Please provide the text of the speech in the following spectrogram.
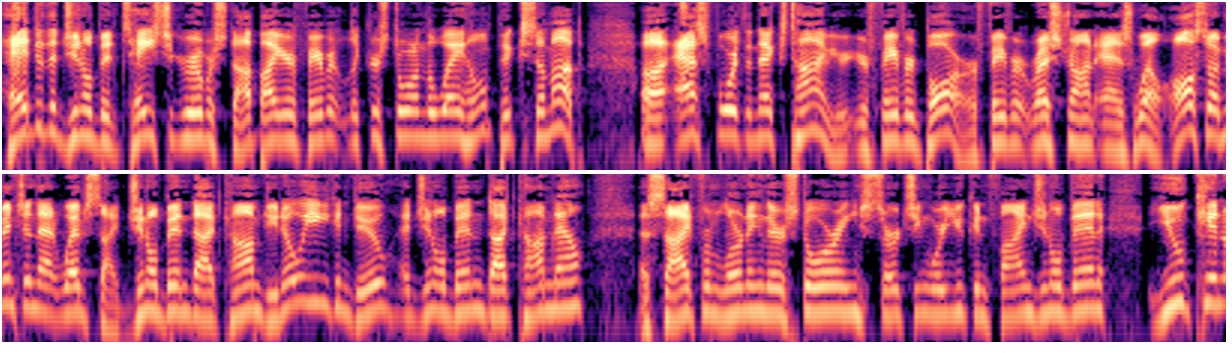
Head to the Gentle Ben tasting room or stop by your favorite liquor store on the way home. Pick some up. Uh, ask for it the next time. Your, your favorite bar or favorite restaurant as well. Also, I mentioned that website, gentleben.com. Do you know what you can do at gentleben.com now? Aside from learning their story, searching where you can find Gentle Ben. You can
